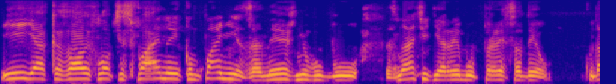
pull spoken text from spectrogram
І як казали хлопці з файної компанії за нижню губу. Значить, я рибу присадив. Куди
